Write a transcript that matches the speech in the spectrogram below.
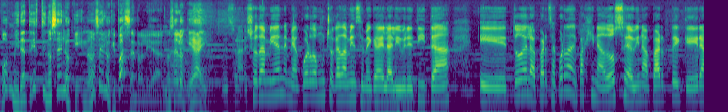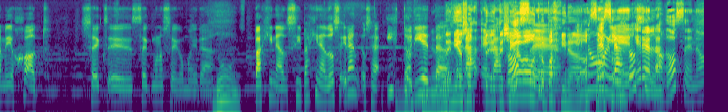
vos mirate esto y no sabés lo que, no sabés lo que pasa en realidad, no sabés lo que hay. Una- yo también me acuerdo mucho, acá también se me cae la libretita. eh, toda la parte, ¿se acuerdan de página 12? Había una parte que era medio hot. Sex, eh, sex, no sé cómo era. No, Página, sí, página 12. Eran, o sea, historietas. En te, te llegaba 12. otra página. Eh, no, Sí, en las 12 ¿Eran no. las 12? No.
